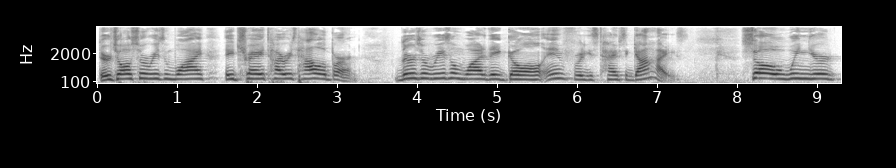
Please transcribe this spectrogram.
There's also a reason why they trade Tyrese Halliburton. There's a reason why they go all in for these types of guys. So when you're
